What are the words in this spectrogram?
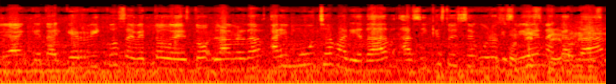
Vean qué tal, qué rico se ve todo esto. La verdad hay mucha variedad, así que estoy seguro que si vienen a Qatar,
